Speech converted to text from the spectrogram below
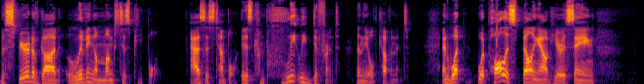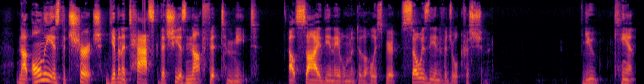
the Spirit of God living amongst His people as His temple. It is completely different than the Old Covenant. And what, what Paul is spelling out here is saying, not only is the church given a task that she is not fit to meet outside the enablement of the Holy Spirit, so is the individual Christian. You can't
